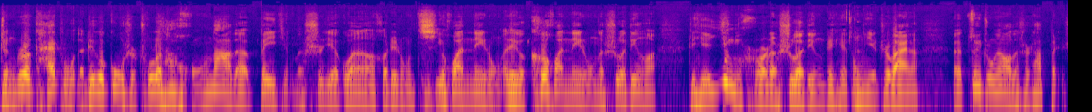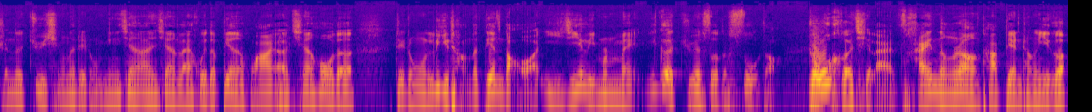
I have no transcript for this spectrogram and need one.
整个凯普的这个故事，除了它宏大的背景的世界观啊，和这种奇幻内容、呃这个科幻内容的设定啊，这些硬核的设定这些东西之外呢，呃，最重要的是它本身的剧情的这种明线暗线来回的变化呀，嗯前后的这种立场的颠倒啊，以及里面每一个角色的塑造糅合起来，才能让它变成一个。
